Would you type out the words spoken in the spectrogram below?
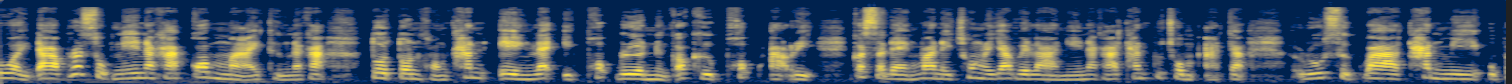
ด้วย ดาวพระศุกร์นี้นะคะ ก็หมายถึงนะคะ ตัวตนของท่านเองและอีกภพเรือนหนึ่งก็คือภพอริ ก็แสดงว่าในช่วงระยะเวลานี้นะคะ ท่านผู้ชมอาจจะรู้สึกว่าท่านมีอุป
